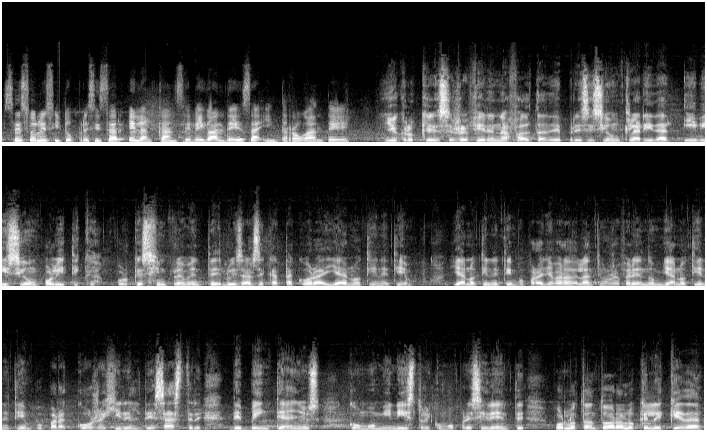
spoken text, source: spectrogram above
se solicitó precisar el alcance legal de esa interrogante. Yo creo que se refieren a falta de precisión, claridad y visión política, porque simplemente Luis Arce Catacora ya no tiene tiempo ya no tiene tiempo para llevar adelante un referéndum, ya no tiene tiempo para corregir el desastre de 20 años como ministro y como presidente. Por lo tanto, ahora lo que le queda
